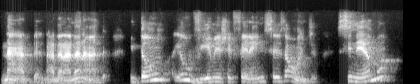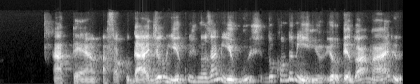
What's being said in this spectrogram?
Nada, nada, nada, nada. Então, eu via minhas referências aonde? Cinema, até a faculdade, eu ia com os meus amigos do condomínio. Eu, dentro do armário,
